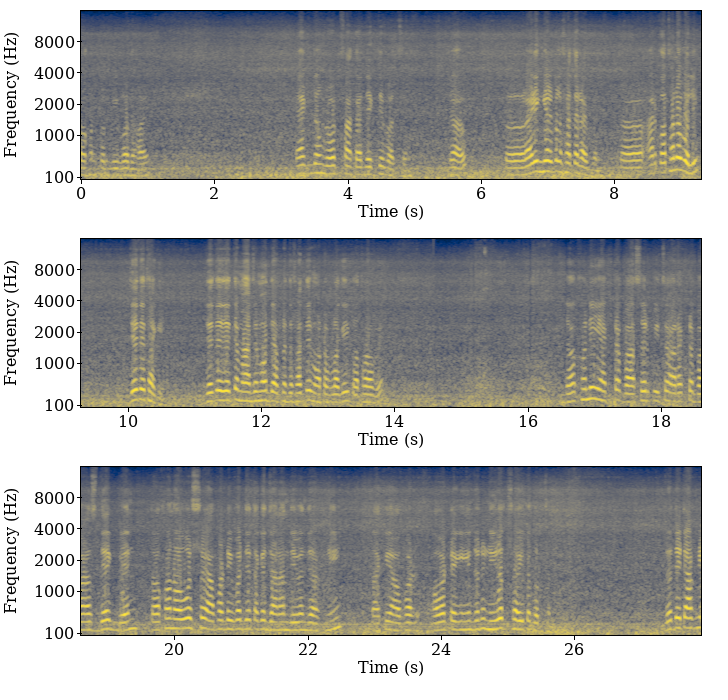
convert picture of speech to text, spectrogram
কখন কোন বিপদ হয়। একদম রোড ফাঁকা দেখতে পাচ্ছেন। যাও তো রাইডিং গিয়ারগুলো সাথে রাখবেন। তো আর কথা না বলি, যেতে থাকি। যেতে যেতে মাঝে মধ্যে আপনাদের সাথে মোটর ব্লগেই কথা হবে। যখনই একটা বাসের পিছু আর একটা বাস দেখবেন, তখন অবশ্যই আপার ডিপার দিয়ে তাকে জানান দিবেন যে আপনি তাকে ওভার ওভারটেকিংয়ের জন্য নিরুৎসাহিত করছেন। যদি এটা আপনি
